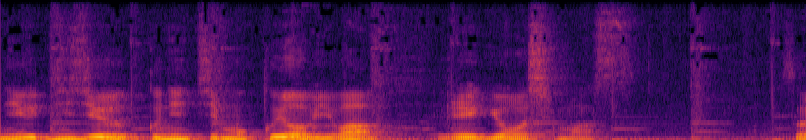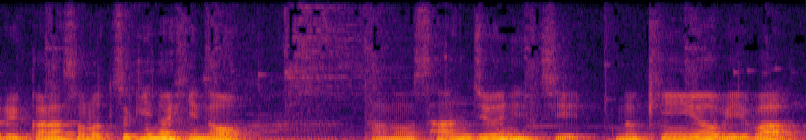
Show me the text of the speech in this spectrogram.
29日木曜日は営業します。それからその次の日のあの30日の金曜日は、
